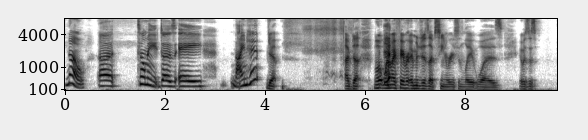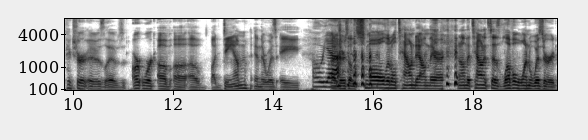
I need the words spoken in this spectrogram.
No, uh, tell me, does a nine hit? Yep. I've done one one of my favorite images I've seen recently was it was this picture it was, it was artwork of a, a, a dam and there was a Oh uh, yeah, there's a small little town down there and on the town it says level 1 wizard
